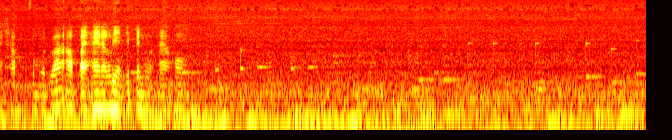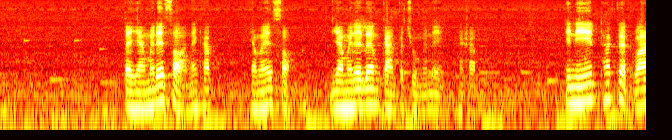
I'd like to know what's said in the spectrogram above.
นะครับ สมมติว่าเอาไปให้นักเรียนที่เป็นหัวหน้าห้อง แต่ยังไม่ได้สอนนะครับ ยังไม่ได้สอนยังไม่ได้เริ่มการประชุมนั่นเองนะครับ ทีนี้ถ้าเกิดว่า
